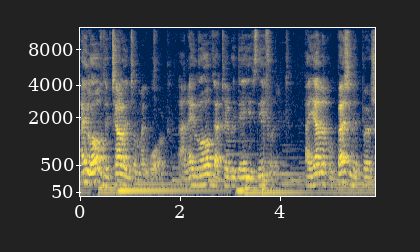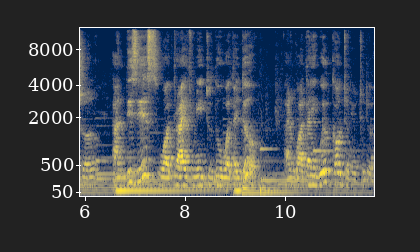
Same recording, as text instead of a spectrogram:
I love the challenge of my work and I love that every day is different. I am a compassionate person and this is what drives me to do what I do and what I will continue to do.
